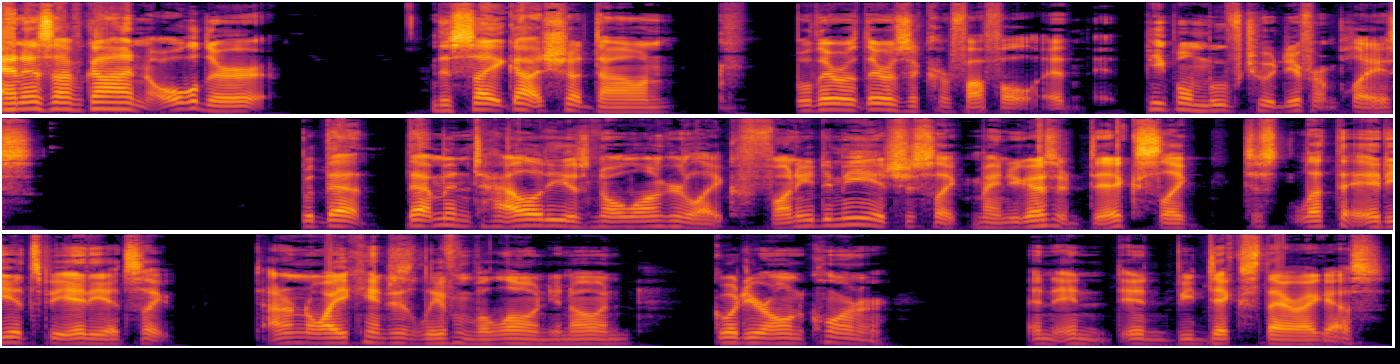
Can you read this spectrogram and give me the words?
And as I've gotten older, the site got shut down. Well, there was there was a kerfuffle. It, it- people moved to a different place. But that that mentality is no longer like funny to me. It's just like, man, you guys are dicks. Like, just let the idiots be idiots. Like, I don't know why you can't just leave them alone, you know, and go to your own corner, and and and be dicks there, I guess.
